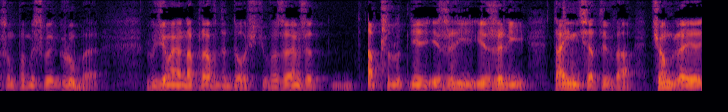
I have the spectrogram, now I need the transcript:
Są pomysły grube. Ludzie mają naprawdę dość. Uważają, że absolutnie, jeżeli, jeżeli ta inicjatywa ciągle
